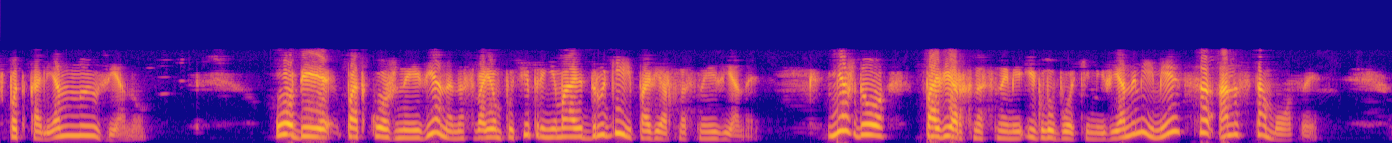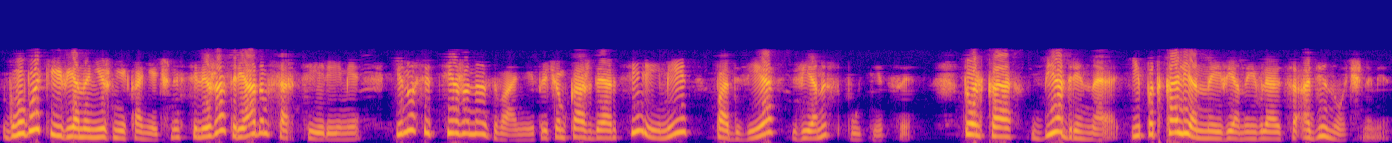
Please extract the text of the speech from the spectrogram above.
в подколенную вену. Обе подкожные вены на своем пути принимают другие поверхностные вены. Между поверхностными и глубокими венами имеются анастомозы. Глубокие вены нижней конечности лежат рядом с артериями и носят те же названия, причем каждая артерия имеет по две вены-спутницы. Только бедренная и подколенные вены являются одиночными.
